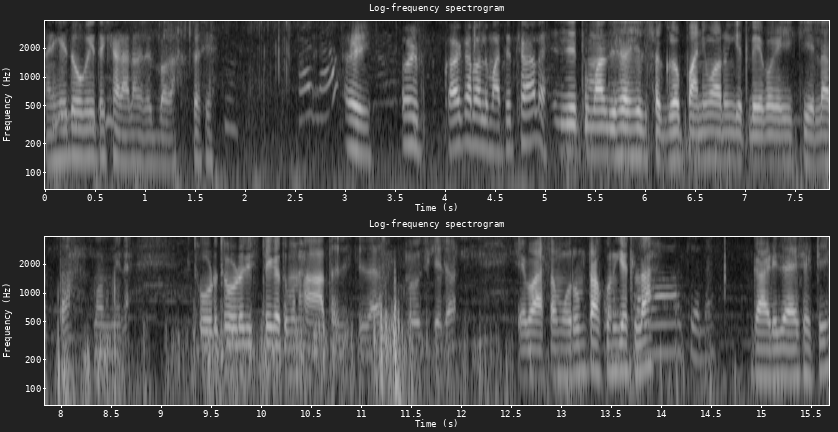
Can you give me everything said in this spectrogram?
आणि हे दोघं इथं खेळायला लागलेत बघा कसे? ऐ ऐ काय करायला मातीत खेळायला जे तुम्हाला दिसत असेल सगळं पाणी मारून घेतलंय बघा हे केलं आत्ता मम्मीने. थोडं थोडं दिसते का तुम्हाला? हा आता दिसते जरा. क्लोज केलं. हे बघा असा मुरुम टाकून घेतला. गाडी जायसाठी.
